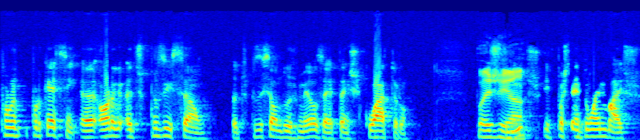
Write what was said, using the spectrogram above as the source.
por, porque é assim, a, a, disposição, a disposição dos meus é tens quatro pois, já. e depois tens um em baixo,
